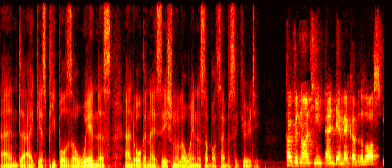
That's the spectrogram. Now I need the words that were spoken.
and uh, I guess people's awareness and organizational awareness about cybersecurity? COVID 19 pandemic over the last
